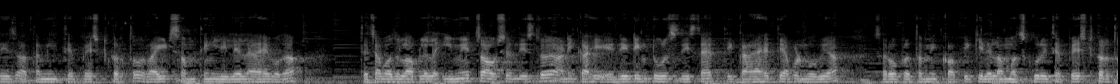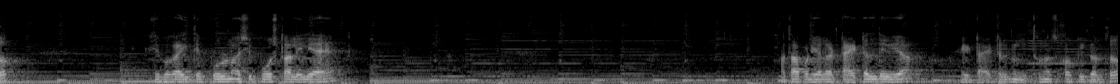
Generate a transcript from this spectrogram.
तेच आता मी इथे पेस्ट करतो. राईट समथिंग लिहिलेलं आहे बघा. त्याच्या बाजूला आपल्याला इमेजचा ऑप्शन दिसतोय आणि काही एडिटिंग टूल्स दिसत आहेत ते काय आहेत ते आपण बघूया. सर्वप्रथम मी कॉपी केलेला मजकूर इथे पेस्ट करतो. हे बघा इथे पूर्ण अशी पोस्ट आलेली आहे. आता आपण याला टायटल देऊया. हे टायटल मी इथूनच कॉपी करतो.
